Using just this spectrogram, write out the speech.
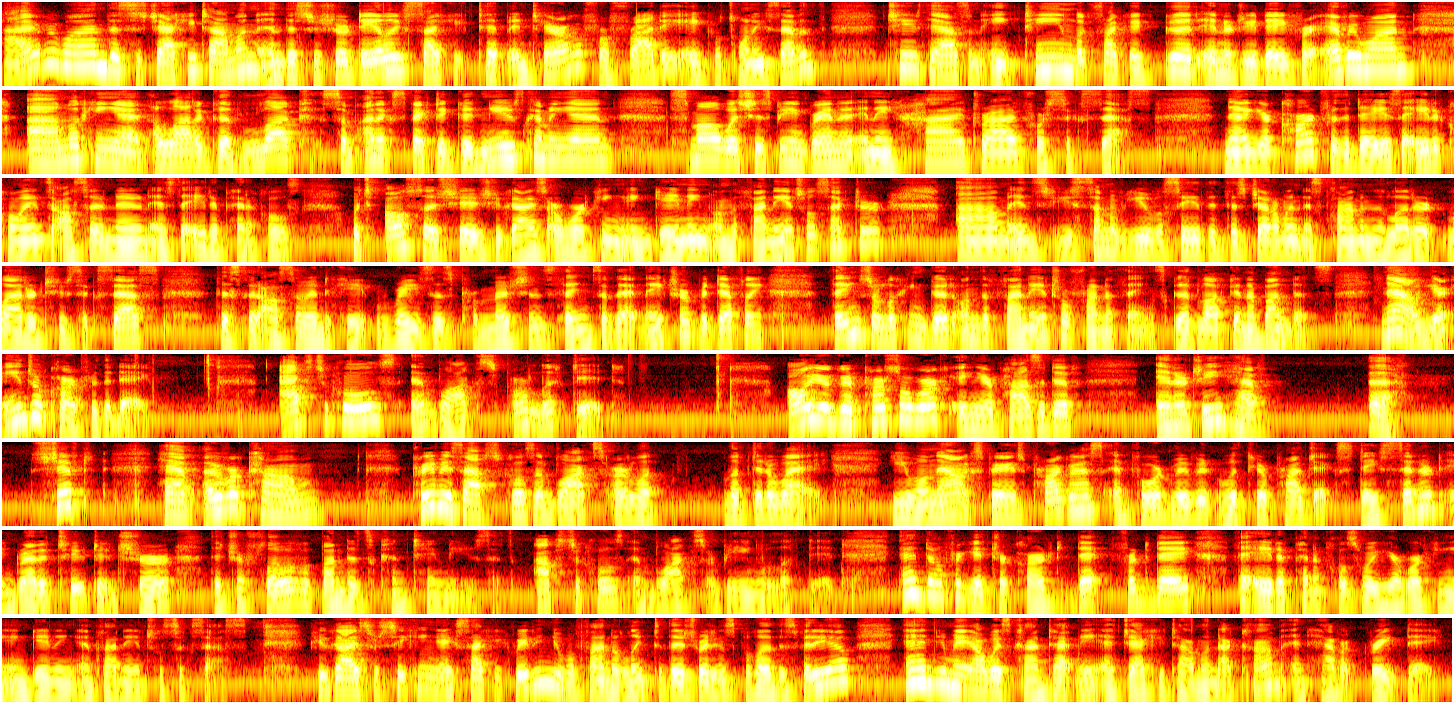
Hi everyone, this is Jackie Tomlin and this is your daily psychic tip in tarot for Friday, April 27th, 2018. Looks like a good energy day for everyone. I'm looking at a lot of good luck, some unexpected good news coming in, small wishes being granted, and a high drive for success. Now, your card for the day is the Eight of Coins, also known as the Eight of Pentacles, which also shows you guys are working and gaining on the financial sector. Um, and you, some of you will see that this gentleman is climbing the ladder, ladder to success. This could also indicate raises, promotions, things of that nature, but definitely things are looking good on the financial front of things. Good luck and abundance. Now, your angel card for the day. Obstacles and blocks are lifted. All your good personal work and your positive energy have uh, shift have overcome previous obstacles and blocks are li lifted away. You will now experience progress and forward movement with your projects. Stay centered in gratitude to ensure that your flow of abundance continues. That obstacles and blocks are being lifted. And don't forget your card today, for today, the Eight of Pentacles, where you're working and gaining in financial success. If you guys are seeking a psychic reading, you will find a link to those readings below this video. And you may always contact me at jackietomlin.com and have a great day.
